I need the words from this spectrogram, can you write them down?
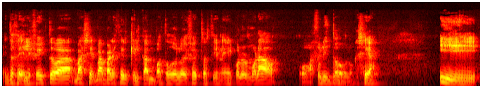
Entonces el efecto va, a va, a parecer que el campo a todos los efectos tiene color morado o azulito o lo que sea. Y,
